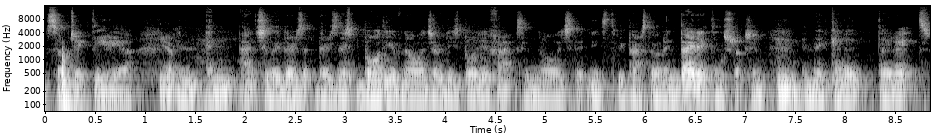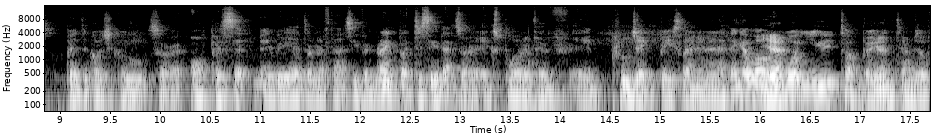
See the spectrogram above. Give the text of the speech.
subject area. Yeah. And, and actually, there's there's this body of knowledge or these body of facts and knowledge that needs to be passed on in direct instruction, Mm. in the kind of direct pedagogical sort of opposite. Maybe I don't know if that's even right, but to say that sort of explorative uh, project based learning. And I think a lot Yeah. of what you talk about Yeah. in terms of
